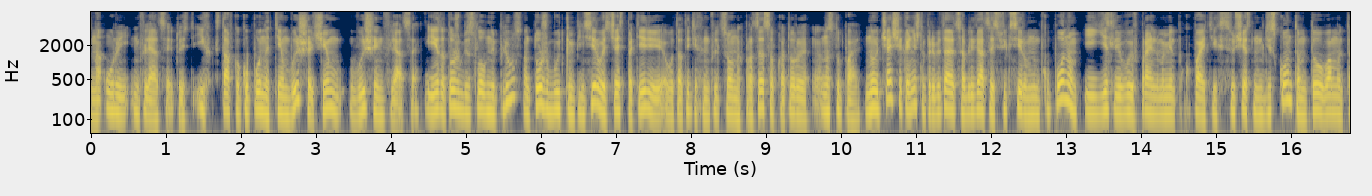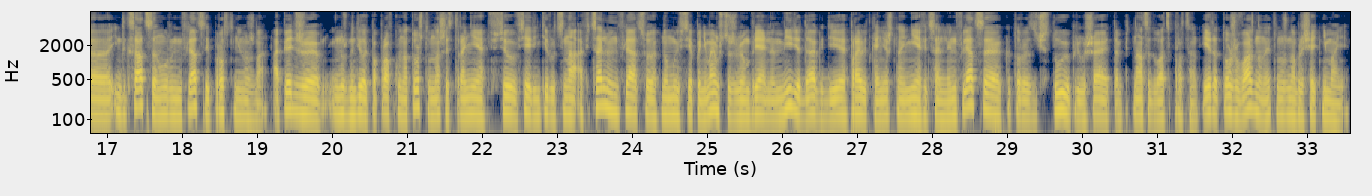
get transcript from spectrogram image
на уровень инфляции. То есть их ставка купона тем выше, чем выше инфляция. И это тоже безусловный плюс, он тоже будет компенсировать часть потери вот от этих инфляционных процессов, которые наступают. Но чаще, конечно, приобретаются облигации с фиксированным купоном, и если вы в правильный момент покупаете их с существенным дисконтом, то вам эта индексация на уровень инфляции просто не нужна. Опять же, нужно делать поправку на то, что в нашей стране все, все ориентируются на официальную инфляцию, но мы все понимаем, что живем в реальном мире, да, где правит, конечно, неофициальная инфляция, которая зачастую превышает там 15-20%. И это тоже важно, на это нужно обращать внимание.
